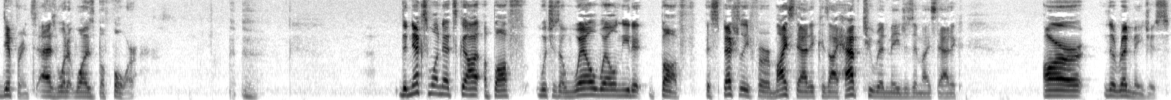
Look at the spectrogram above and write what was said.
difference as what it was before. the next one that's got a buff, which is a well, well needed buff, especially for my static, because I have two red mages in my static, are the red mages.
